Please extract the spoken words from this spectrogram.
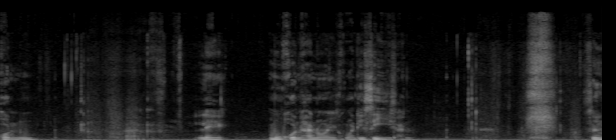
ผลเลขมงคลฮานอยของวันที่ 4 กัน ซึ่ง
